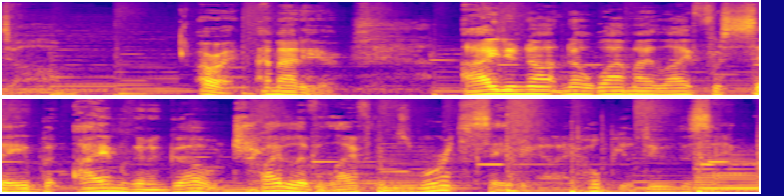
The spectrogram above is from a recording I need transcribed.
dumb. All right, I'm out of here. I do not know why my life was saved, but I am going to go try to live a life that was worth saving, and I hope you'll do the same.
